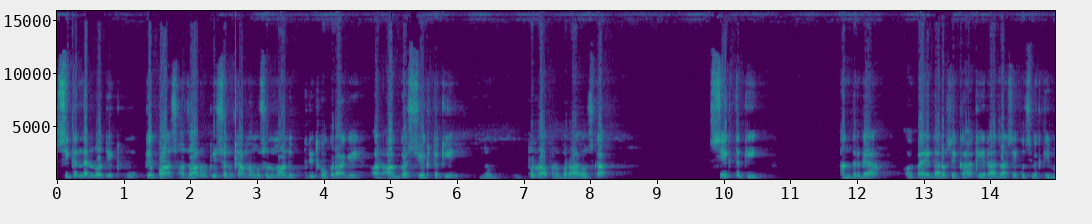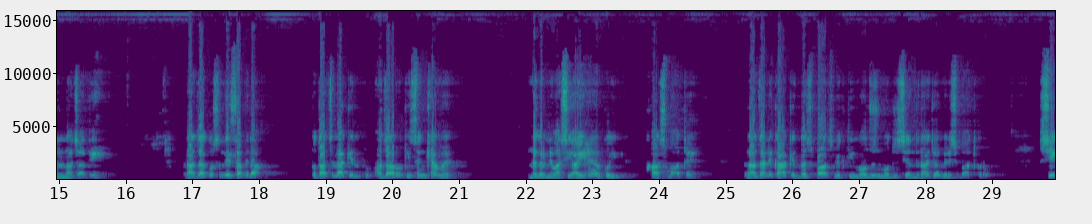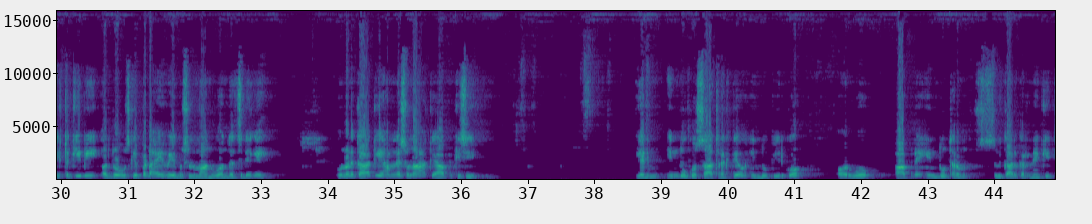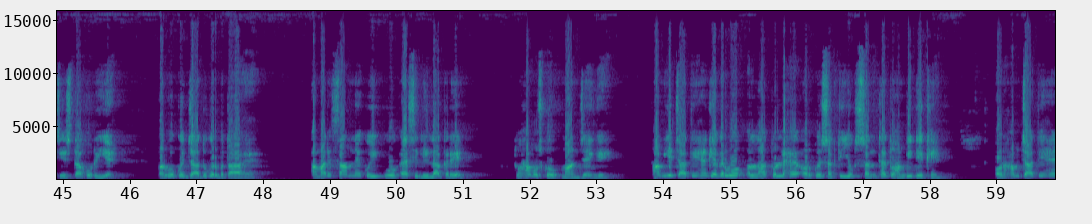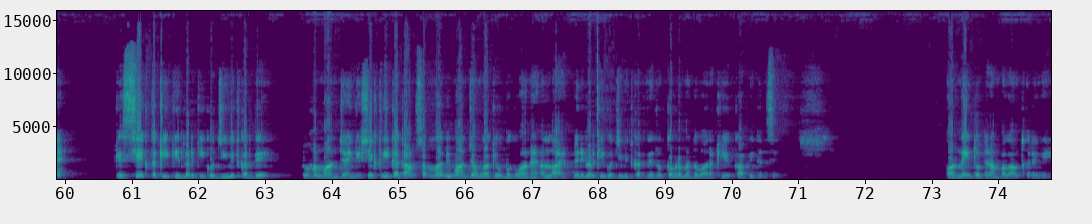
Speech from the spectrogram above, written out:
सिकंदर लोधी के पास हज़ारों की संख्या में मुसलमान एकत्रित होकर आ गए और आगे शेख तकी तुर्रा फर रहा है उसका, शेख तकी अंदर गया और पहरेदारों से कहा कि राजा से कुछ व्यक्ति मिलना चाहते हैं। राजा को संदेशा मिला। पता चला कि हज़ारों की संख्या में नगर निवासी आए हैं और कोई खास बात है। राजा ने कहा कि दस पाँच व्यक्ति मौजूद मौजूद से अंदर आ जाओ, मेरे से बात करो। शेख तकीबी और जो उसके पढ़ाए हुए मुसलमान वो अंदर चले गए। उन्होंने कहा कि हमने सुना कि आप किसी, यानी हिंदू को साथ रखते हो, हिंदू पीर को, और वो आपने हिंदू धर्म स्वीकार करने की चेष्टा हो रही है और वो कोई जादूगर बताया है। हमारे सामने कोई वो ऐसी लीला करे तो हम उसको मान जाएँगे। हम ये चाहते हैं कि अगर वो अल्लाह तुल्य है और कोई शक्ति युक्त संत है तो हम भी देखें। और हम चाहते हैं कि शेख तकी की लड़की को जीवित कर दे तो हम मान जाएँगे। शेख तकी कहता हम सब मैं भी मान जाऊँगा कि वो भगवान है, अल्लाह है। मेरी लड़की को जीवित कर दे, जो कब्र में दबा रखी है काफ़ी दिन से। और नहीं तो फिर हम बगावत करेंगे।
